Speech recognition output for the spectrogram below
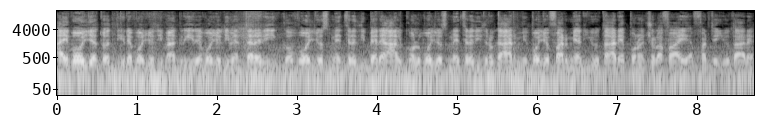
Hai voglia tu a dire voglio dimagrire, voglio diventare ricco, voglio smettere di bere alcol, voglio smettere di drogarmi, voglio farmi aiutare e poi non ce la fai a farti aiutare.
